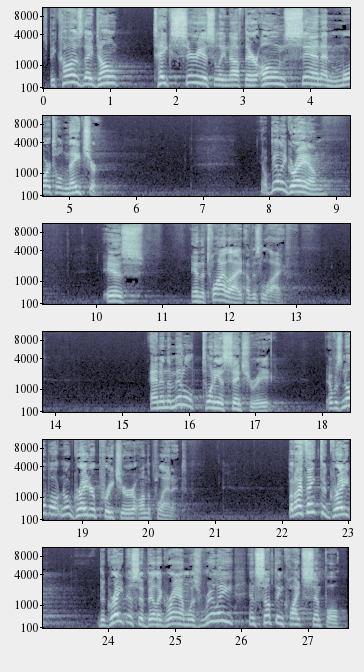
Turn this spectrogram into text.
It's because they don't take seriously enough their own sin and mortal nature. You know, Billy Graham is in the twilight of his life. And in the middle 20th century, there was no, no greater preacher on the planet. But I think the, great, the greatness of Billy Graham was really in something quite simple,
